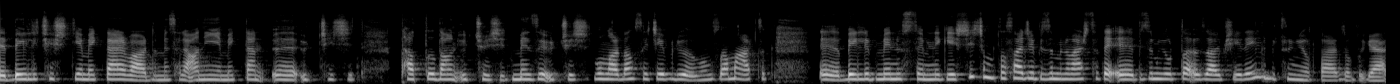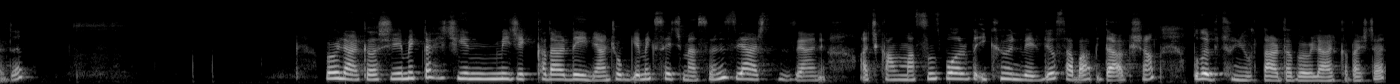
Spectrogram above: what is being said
E, belli çeşit yemekler vardı. Mesela ana yemekten 3 çeşit, tatlıdan 3 çeşit, meze 3 çeşit bunlardan seçebiliyordunuz ama artık e, belli bir menü sistemine geçtiği için bu da sadece bizim üniversitede, e, bizim yurtta özel bir şey değil. Bütün yurtlarda bu geldi. Böyle arkadaşlar yemekler hiç yenilmeyecek kadar değil. Yani çok yemek seçmezseniz yersiniz yani. Aç kalmazsınız. Bu arada iki öğün veriliyor. Sabah bir de akşam. Bu da bütün yurtlarda böyle arkadaşlar.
